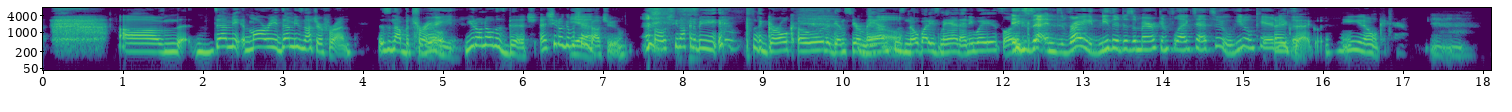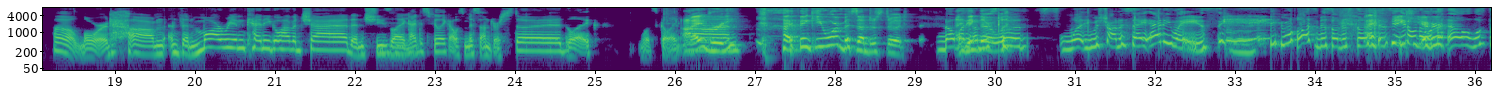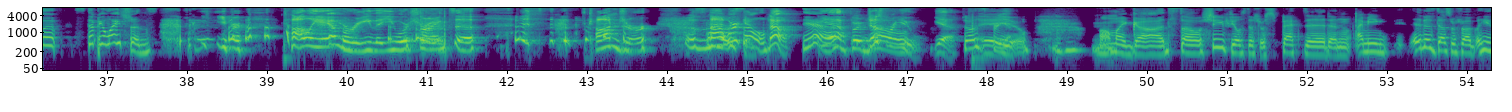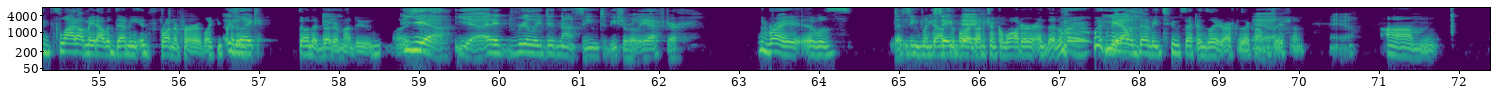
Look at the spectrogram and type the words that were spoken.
um, Demi, Mari, Demi's not your friend. This is not betrayal. Right. You don't know this bitch, and she don't give a shit about you. So she's not going to be the girl code against your man, No. who's nobody's man, anyways. Like, Exactly. Right. Neither does American flag tattoo. He don't care. Neither. exactly. You don't care. Mm-mm. Oh Lord. Um, and then Mari and Kenny go have a chat, and she's like, Mhm. "I just feel like I was misunderstood. Like, what's going on?" I agree. I think you were misunderstood. Nobody there was- understood what he was trying to say, anyways. he was misunderstood because he don't know what the hell was the stipulations. Your polyamory that you were trying to conjure was not working. yourself. No. Yeah, Yeah. for just for you. Yeah. just Yeah, for yeah. you. Mhm, Oh my god! So she feels disrespected, and I mean, it is disrespectful. He flat out made out with Demi in front of her. Like you could Like done it better, my dude. Like, yeah, yeah, and it really did not seem to be shortly after. right. It was. That he seemed to went be down to the bar, day. got a drink of water, and then made Yeah. out with Demi two seconds later after their conversation. Yeah. Um,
